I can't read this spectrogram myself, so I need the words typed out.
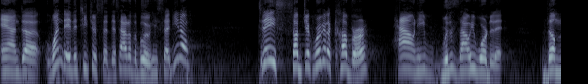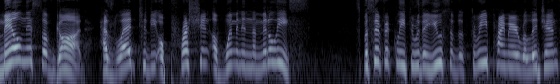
And uh, one day, the teacher said this out of the blue. He said, "You know, today's subject we're going to cover how, and he, this is how he worded it the maleness of God has led to the oppression of women in the Middle East, specifically through the use of the three primary religions,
